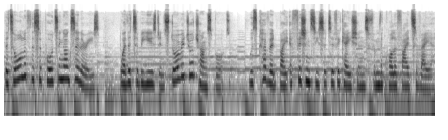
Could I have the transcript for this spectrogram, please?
that all of the supporting auxiliaries, whether to be used in storage or transport, was covered by efficiency certifications from the qualified surveyor.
